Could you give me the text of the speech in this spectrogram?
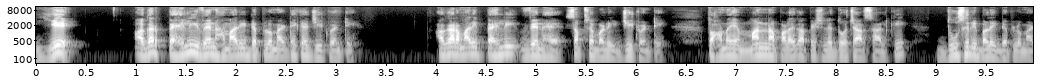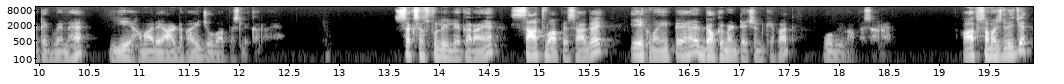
ये अगर पहली विन हमारी डिप्लोमेटिक है जी ट्वेंटी अगर हमारी पहली विन है सबसे बड़ी जी ट्वेंटी तो हमें यह मानना पड़ेगा पिछले दो चार साल की दूसरी बड़ी डिप्लोमेटिक विन है, ये हमारे आठ भाई जो वापस लेकर आए सक्सेसफुली लेकर आए सात वापस आ गए, एक वहीं पे है डॉक्यूमेंटेशन के बाद वो भी वापस आ रहा है। आप समझ लीजिए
